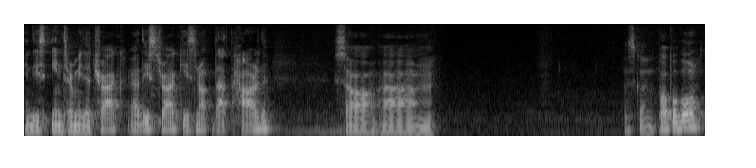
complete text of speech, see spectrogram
in this intermediate track. Uh, this track is not that hard, so um, let's go Impoppable.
